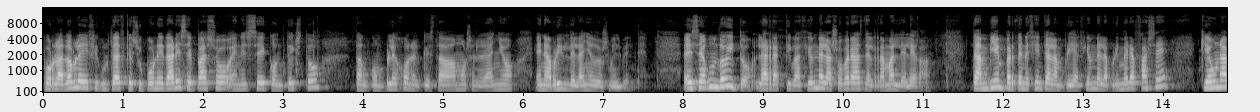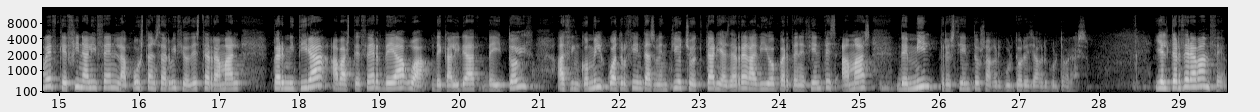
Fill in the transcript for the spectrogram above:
por la doble dificultad que supone dar ese paso en ese contexto tan complejo en el que estábamos en, el año, en abril del año 2020. El segundo hito, la reactivación de las obras del ramal de Lega, también perteneciente a la ampliación de la primera fase, que una vez que finalicen la puesta en servicio de este ramal, permitirá abastecer de agua de calidad de Itoiz a 5.428 hectáreas de regadío pertenecientes a más de 1.300 agricultores y agricultoras. Y el tercer avance,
